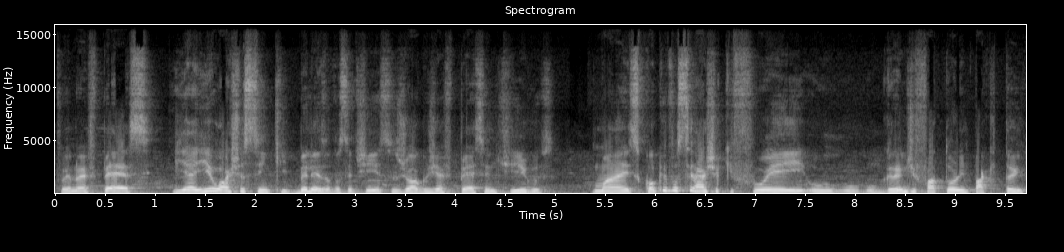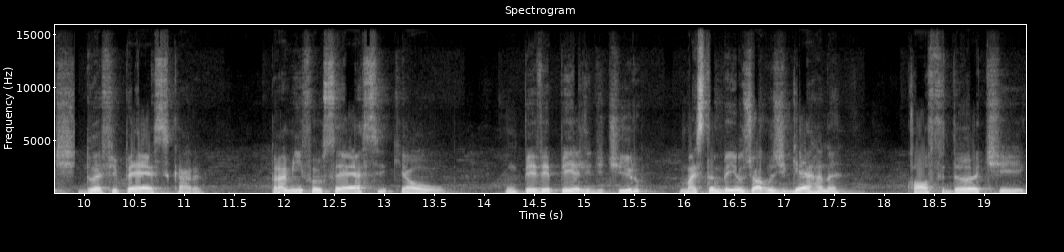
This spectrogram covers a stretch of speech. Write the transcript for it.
Foi no FPS. E aí eu acho assim que, beleza, você tinha esses jogos de FPS antigos, mas qual que você acha que foi o, o, o grande fator impactante do FPS, cara? Para mim foi o CS, que é o, um PVP ali de tiro, mas também os jogos de guerra, né? Call of Duty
